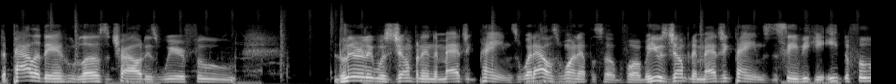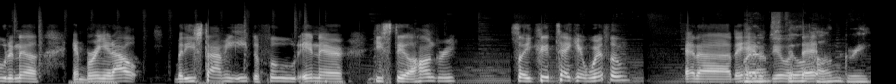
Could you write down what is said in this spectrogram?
The paladin who loves to try all this weird food literally was jumping into magic paintings. Well, that was one episode before, but he was jumping in magic paintings to see if he could eat the food in there and bring it out. But each time he eat the food in there, he's still hungry, so he couldn't take it with him, and uh, they But had to I'm deal with that. hungry.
